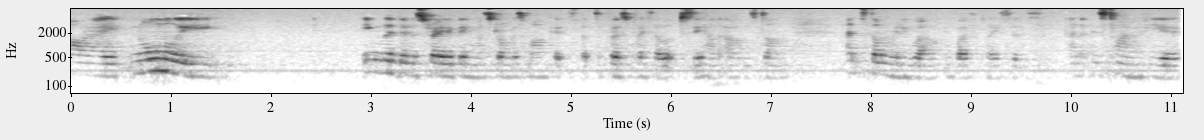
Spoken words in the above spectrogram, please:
I normally, England and Australia being my strongest markets, that's the first place I look to see how the album's done. And it's done really well in both places. And at this time of year,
